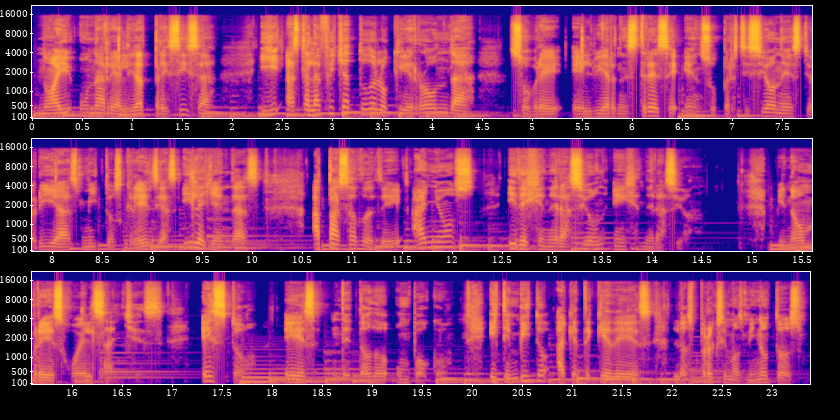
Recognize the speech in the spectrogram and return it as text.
No hay una realidad precisa y hasta la fecha todo lo que ronda sobre el viernes 13 en supersticiones, teorías, mitos, creencias y leyendas ha pasado de años y de generación en generación. Mi nombre es Joel Sánchez. Esto es de todo un poco y te invito a que te quedes los próximos minutos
